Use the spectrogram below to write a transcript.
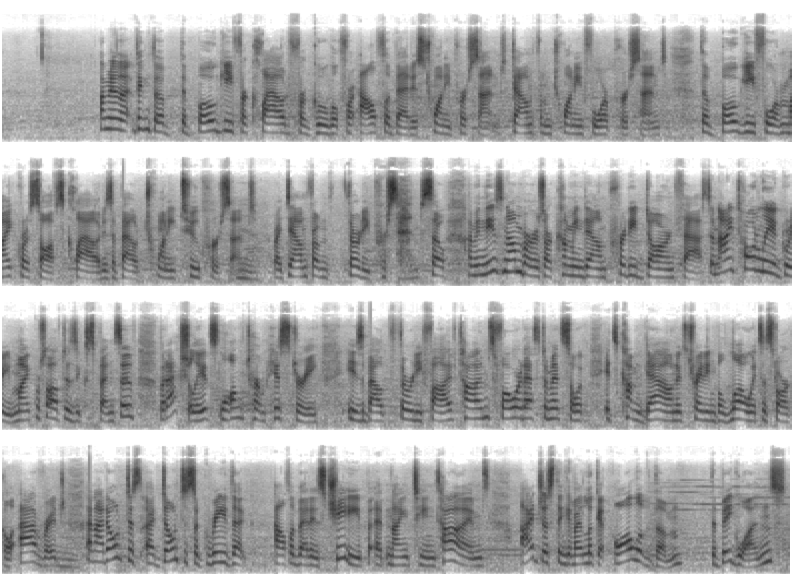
I mean, I think the, the bogey for cloud for Google for Alphabet is 20%, down from 24%. The bogey for Microsoft's cloud is about 22%, mm. right, down from 30%. So, I mean, these numbers are coming down pretty darn fast. And I totally agree. Microsoft is expensive, but actually its long-term history is about 35 times forward estimates. So it's come down. It's trading below its historical average. Mm. And I don't, dis- I don't disagree that Alphabet is cheap at 19 times. I just think if I look at all of them, the big ones,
